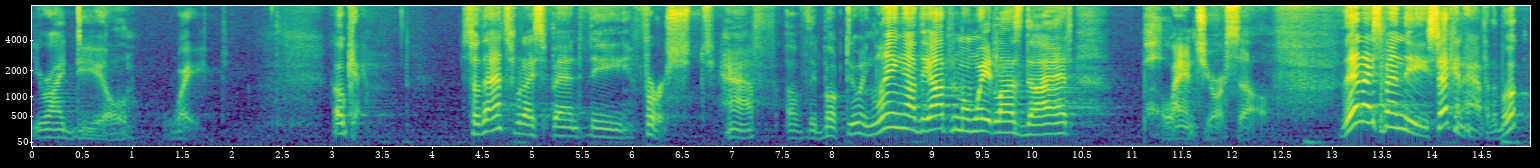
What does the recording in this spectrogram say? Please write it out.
your ideal weight. Okay, so that's what I spent the first half of the book doing, laying out the optimum weight loss diet plant yourself. Then I spend the second half of the book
